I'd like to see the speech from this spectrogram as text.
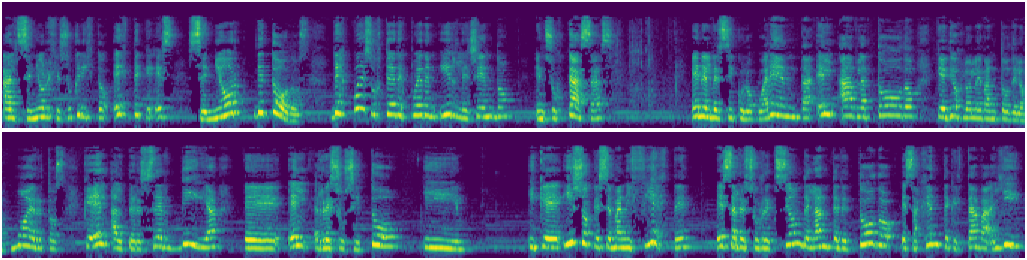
al Señor Jesucristo, este que es Señor de todos. Después ustedes pueden ir leyendo en sus casas en el versículo 40, Él habla todo, que Dios lo levantó de los muertos, que Él al tercer día, eh, Él resucitó y, y que hizo que se manifieste esa resurrección delante de toda esa gente que estaba allí.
